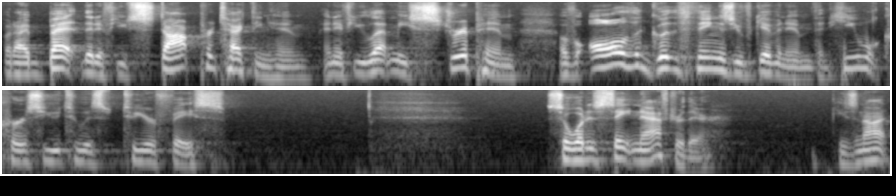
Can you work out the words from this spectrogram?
But I bet that if you stop protecting him and if you let me strip him of all the good things you've given him, then he will curse you to, his, to your face. So, what is Satan after there? He's not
